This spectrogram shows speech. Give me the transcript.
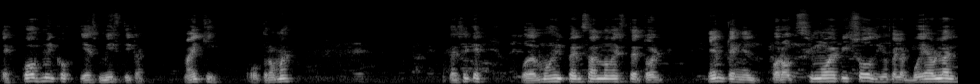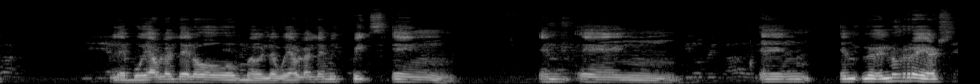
es cósmico y es mística. Mikey, otro más. Así que podemos ir pensando en este Thor. Gente, en el próximo episodio que les voy a hablar, les voy a hablar de los, les voy a hablar de mis pits en, en, en, en, en, los rares.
